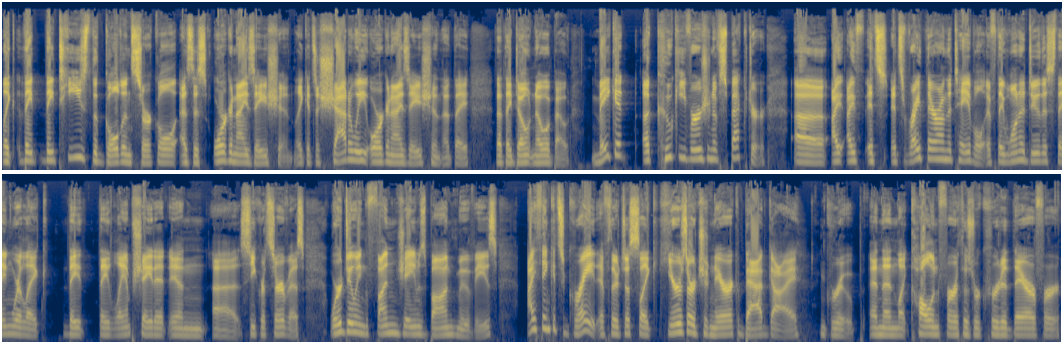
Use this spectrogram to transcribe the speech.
like they they tease the golden circle as this organization like it's a shadowy organization that they that they don't know about make it a kooky version of Spectre. Uh, I, I, it's it's right there on the table. If they want to do this thing where like they they lampshade it in uh, Secret Service, we're doing fun James Bond movies. I think it's great if they're just like, here's our generic bad guy group, and then like Colin Firth is recruited there for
